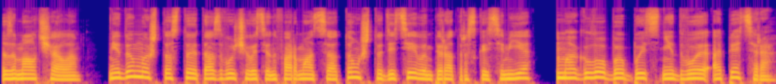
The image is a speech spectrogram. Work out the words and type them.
Замолчала. Не думаю, что стоит озвучивать информацию о том, что детей в императорской семье могло бы быть не двое, а пятеро.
